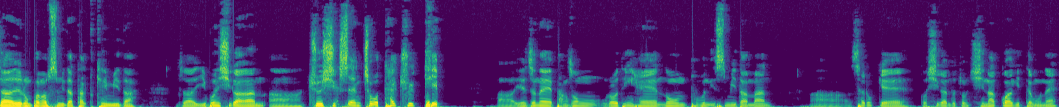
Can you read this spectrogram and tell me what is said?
자 여러분 반갑습니다. 닥터케입니다. 자 이번 시간 아, 주식 생초보 탈출 팁. 아, 예전에 방송 로딩 해 놓은 부분 있습니다만 아, 새롭게 또 시간도 좀 지났고 하기 때문에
